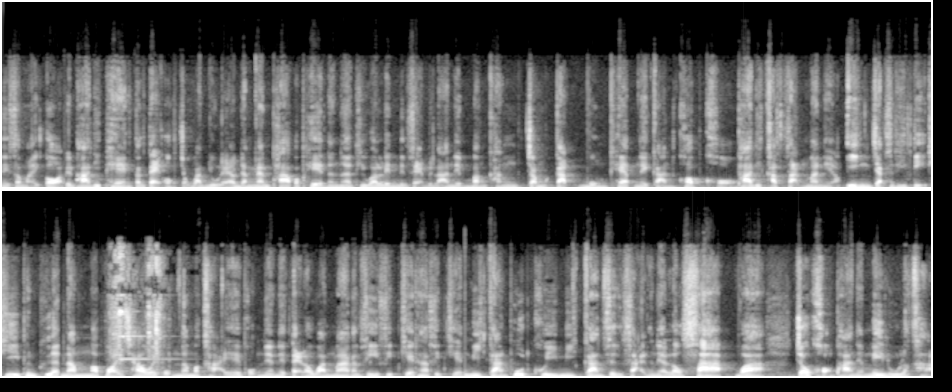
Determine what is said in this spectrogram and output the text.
ในสมัยก่อนเป็นพระที่แพงตั้งแต่ออกจากวัดอยู่แล้ว ดังนั้นพระประเภทนั้นนะที่ว่าเล่นเป็นแสนเป็นล้านเนี่ยบางครั้งจำกัดวงแคบในการครอบครองพระที่คัดสรรมาเนี่ยอิงจากสถิติที่เพื่อนๆนำมาปล่อยเช่าให้ผมนำมาขายให้ผมเนี่ยในแต่ละวันมากัน 40 เคส 50 เคส มีการพูดคุยมีการสื่อสารกันเนี่ยเราทราบว่าเจ้าของพระเนี่ยไม่รู้ราคา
